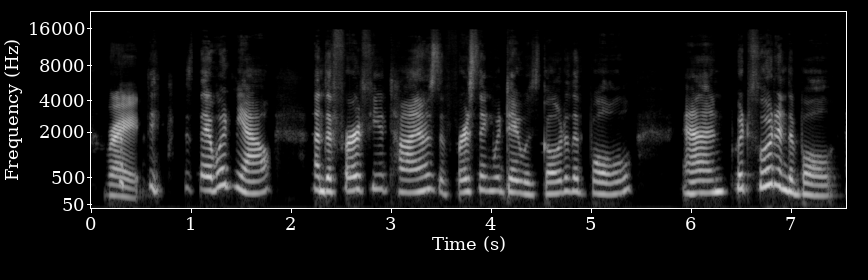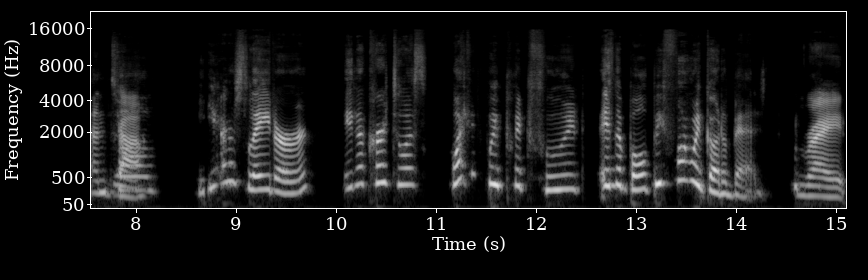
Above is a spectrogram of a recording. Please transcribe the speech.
right because they would meow and the first few times the first thing we did was go to the bowl and put food in the bowl until yeah. years later it occurred to us what if we put food in the bowl before we go to bed? Right.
